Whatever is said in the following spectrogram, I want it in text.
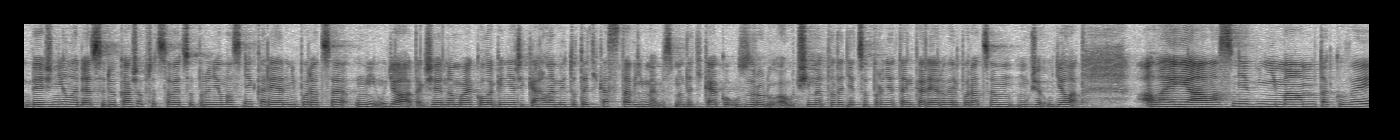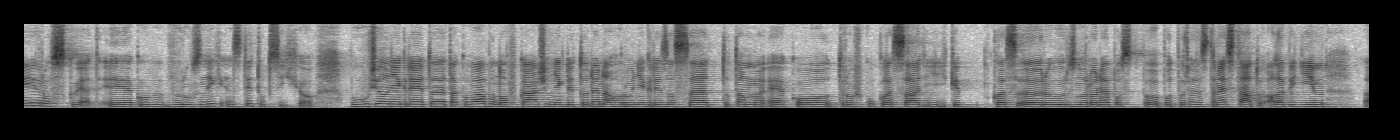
běžní lidé si dokážou představit, co pro ně vlastně kariérní poradce umí udělat. Takže jedna moje kolegyně říká, hele, my to teďka stavíme, my jsme teďka jako u zrodu a učíme ty lidi, co pro ně ten kariérový poradce může udělat. Ale já vlastně vnímám takový rozkvět i jako v různých institucích. Jo. Bohužel někde je to je taková vlnovka, že někdy to jde nahoru, někdy zase to tam jako trošku klesá díky kles, eh, různorodé podpoře ze strany státu, ale vidím eh,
